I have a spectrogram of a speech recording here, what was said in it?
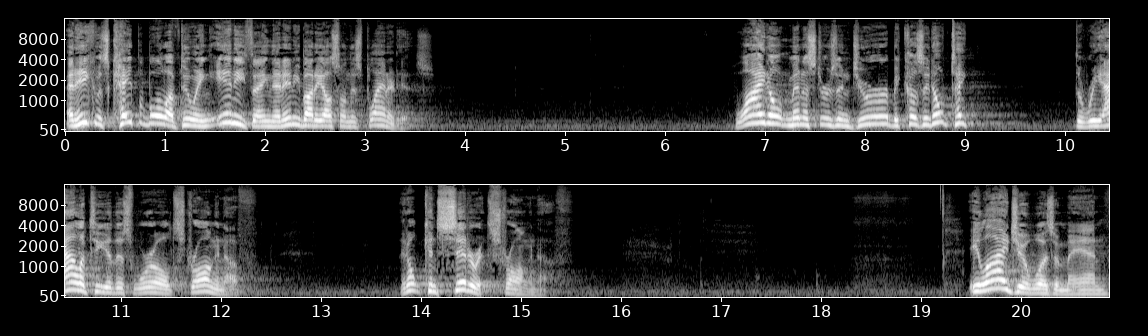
And he was capable of doing anything that anybody else on this planet is. Why don't ministers endure? Because they don't take the reality of this world strong enough. They don't consider it strong enough. Elijah was a man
